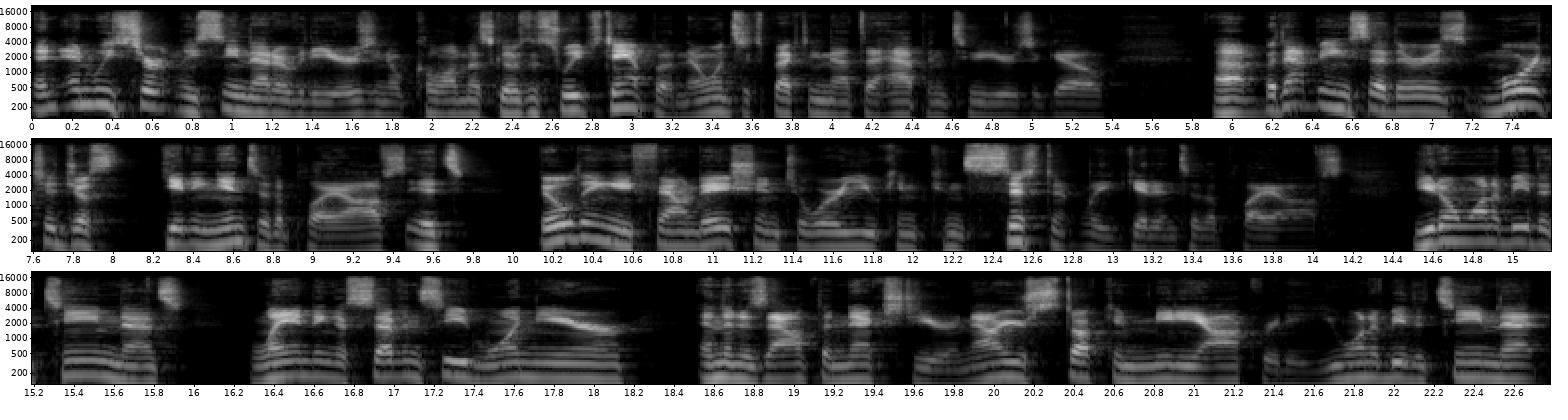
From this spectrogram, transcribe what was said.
And and we've certainly seen that over the years. You know, Columbus goes and sweeps Tampa. No one's expecting that to happen two years ago. Um, but that being said, there is more to just getting into the playoffs. It's building a foundation to where you can consistently get into the playoffs. You don't want to be the team that's landing a seven seed one year and then is out the next year. Now you're stuck in mediocrity. You want to be the team that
